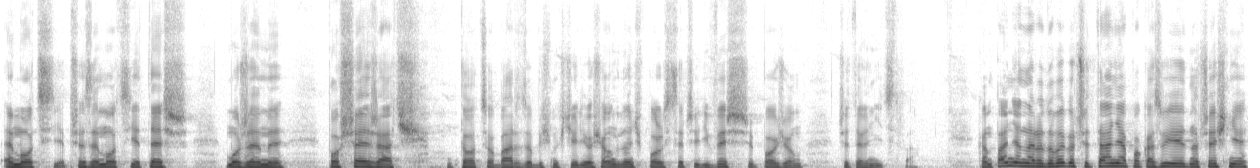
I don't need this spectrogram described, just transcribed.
emocje. Przez emocje też możemy poszerzać to, co bardzo byśmy chcieli osiągnąć w Polsce, czyli wyższy poziom czytelnictwa. Kampania Narodowego Czytania pokazuje jednocześnie,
